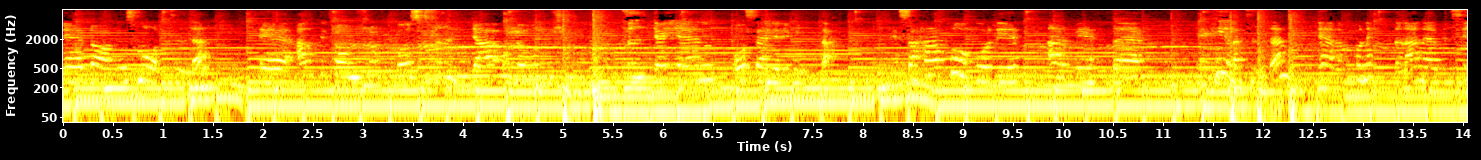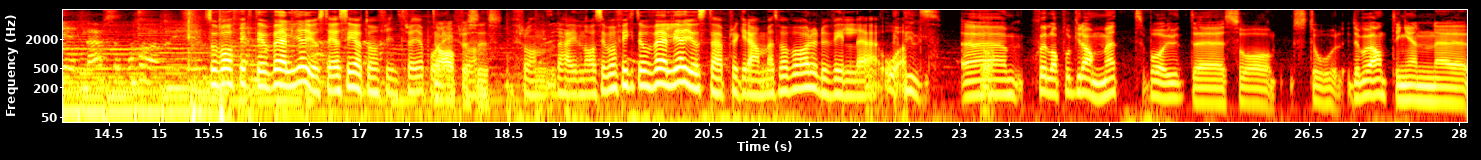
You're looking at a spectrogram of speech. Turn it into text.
eh, dagens måltider. Eh, allt ifrån frukost, fika och lunch, fika igen och sen är det middag. Så här pågår det arbete hela tiden. På nätterna när vi seglar så behöver vi Så vad fick dig att välja just det? Jag ser att du har en fin tröja på ja, dig från, från det här gymnasiet. Vad fick dig att välja just det här programmet? Vad var det du ville åt? Um, själva programmet var ju inte så stor. Det var antingen uh,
